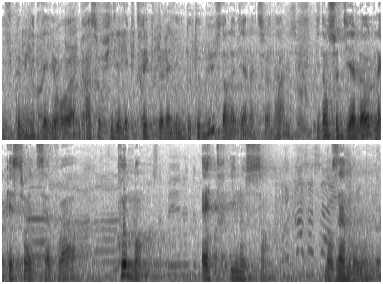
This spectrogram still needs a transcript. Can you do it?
Il communique d'ailleurs grâce au fil électrique de la ligne d'autobus dans la Via Nazionale. Et dans ce dialogue, la question est de savoir comment être innocent dans un monde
